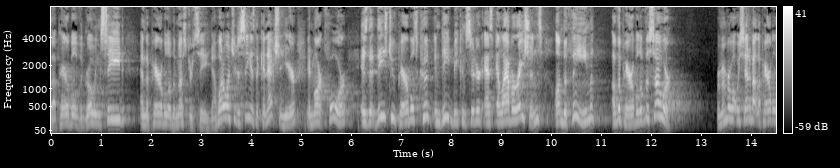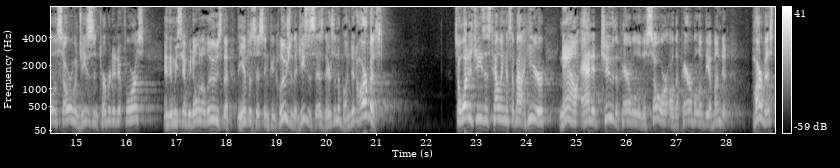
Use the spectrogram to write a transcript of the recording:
the parable of the growing seed and the parable of the mustard seed. Now, what I want you to see is the connection here in Mark 4 is that these two parables could indeed be considered as elaborations on the theme of the parable of the sower. Remember what we said about the parable of the sower when Jesus interpreted it for us? And then we said we don't want to lose the, the emphasis and conclusion that Jesus says there's an abundant harvest. So what is Jesus telling us about here now added to the parable of the sower or the parable of the abundant harvest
